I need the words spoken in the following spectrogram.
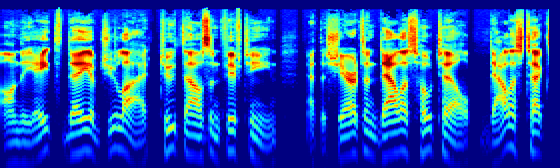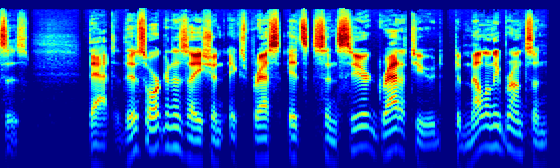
on the 8th day of July 2015 at the Sheraton Dallas Hotel, Dallas, Texas, that this organization express its sincere gratitude to Melanie Brunson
